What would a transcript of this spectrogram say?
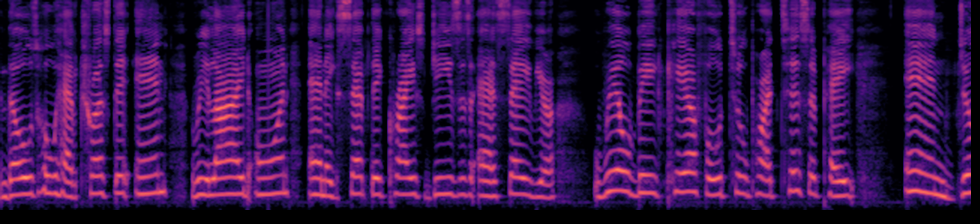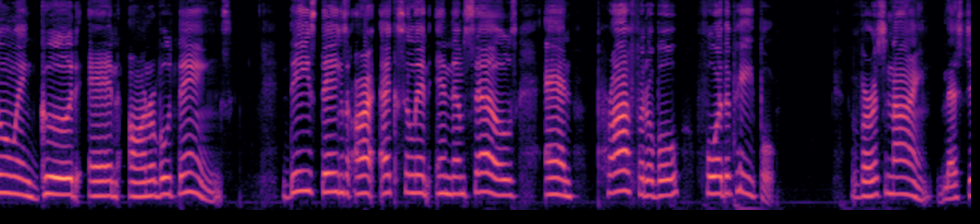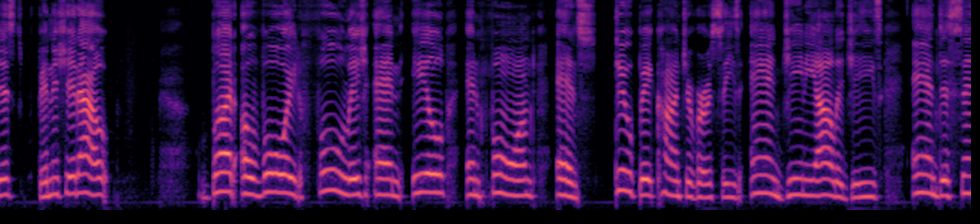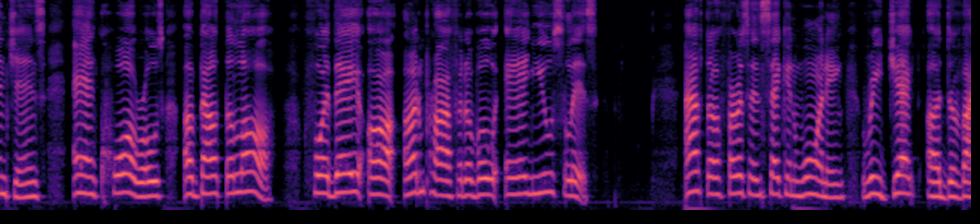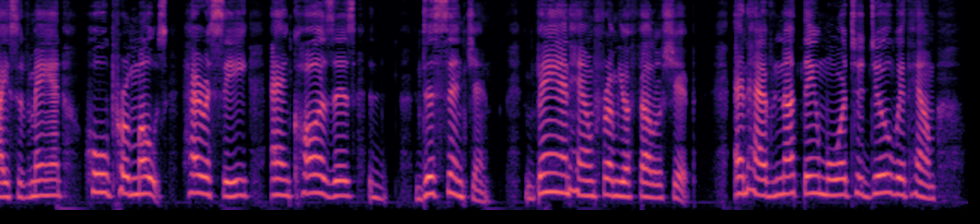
those who have trusted in, relied on, and accepted Christ Jesus as Savior, will be careful to participate in doing good and honorable things. These things are excellent in themselves and profitable for the people. Verse 9, let's just finish it out. But avoid foolish and ill informed and stupid controversies and genealogies and dissensions and quarrels about the law, for they are unprofitable and useless after a first and second warning, reject a divisive man who promotes heresy and causes dissension. Ban him from your fellowship and have nothing more to do with him,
